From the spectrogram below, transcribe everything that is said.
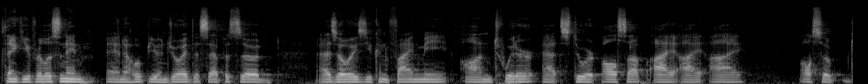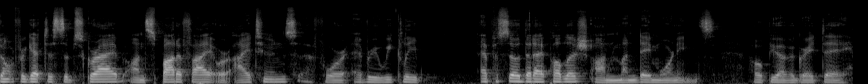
Thank you for listening, and I hope you enjoyed this episode. As always, you can find me on Twitter at Stewart Alsop III. Also, don't forget to subscribe on Spotify or iTunes for every weekly episode that I publish on Monday mornings. Hope you have a great day.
